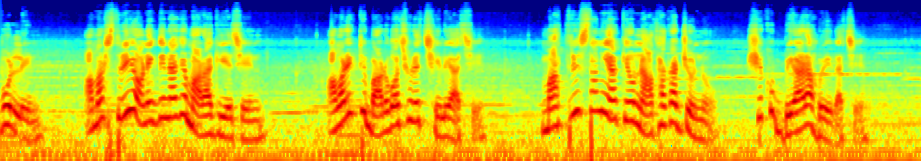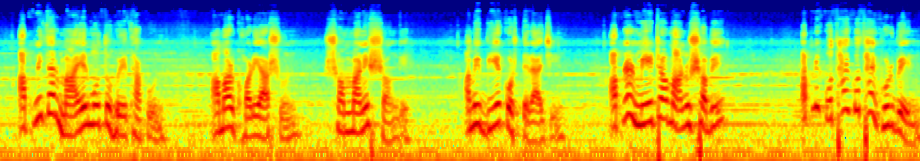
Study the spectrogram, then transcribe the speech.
বললেন আমার স্ত্রী অনেক দিন আগে মারা গিয়েছেন। আমার একটি বারো বছরের ছেলে আছে। মাতৃস্থানীয় কেউ না থাকার জন্য সে খুব বেয়ারা হয়ে গেছে। আপনি তার মায়ের মতো হয়ে থাকুন। আমার ঘরে আসুন, সম্মানের সঙ্গে। আমি বিয়ে করতে রাজি। আপনার মেয়েটাও মানুষ হবে। আপনি কোথায় কোথায় ঘুরবেন?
